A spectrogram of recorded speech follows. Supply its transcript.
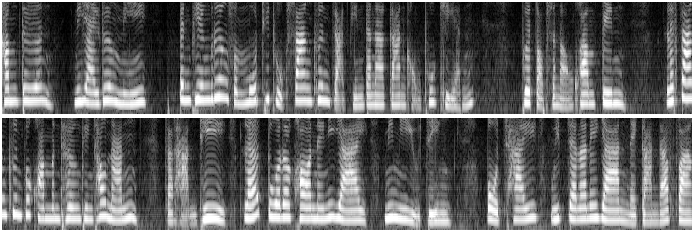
คำเตือน นิยายเรื่องนี้ เป็นเพียงเรื่องสมมุติที่ถูกสร้างขึ้นจากจินตนาการของผู้เขียน เพื่อตอบสนองความฟิน และสร้างขึ้นเพื่อความบันเทิงเพียงเท่านั้น สถานที่และตัวละครในนิยายไม่มีอยู่จริง โปรดใช้วิจารณญาณในการรับฟัง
